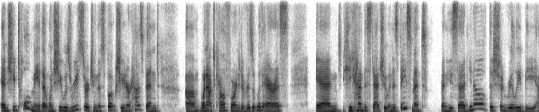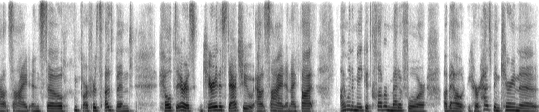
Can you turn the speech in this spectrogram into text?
and she told me that when she was researching this book, she and her husband um, went out to California to visit with Aris, and he had the statue in his basement and he said, you know, this should really be outside. And so Barbara's husband helped Aris carry the statue outside. And I thought, I want to make a clever metaphor about her husband carrying the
